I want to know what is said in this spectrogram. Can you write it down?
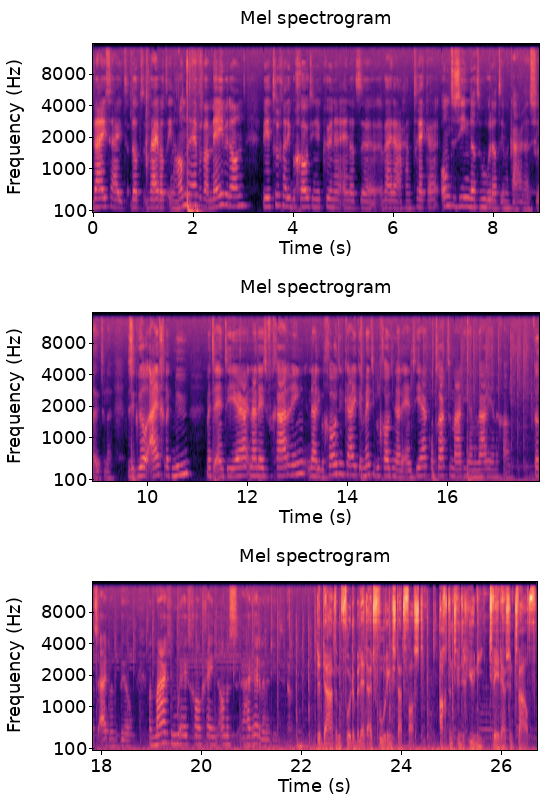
wijsheid dat wij wat in handen hebben, waarmee we dan weer terug naar die begrotingen kunnen en dat uh, wij daar gaan trekken om te zien dat, hoe we dat in elkaar uh, sleutelen. Dus ik wil eigenlijk nu met de NTR naar deze vergadering, naar die begroting kijken, met die begroting naar de NTR, contracten maken januari aan de gang. Dat is eigenlijk wat ik wil. Want Maartje heeft gewoon geen, anders redden we het niet. De datum voor de balletuitvoering staat vast. 28 juni 2012.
